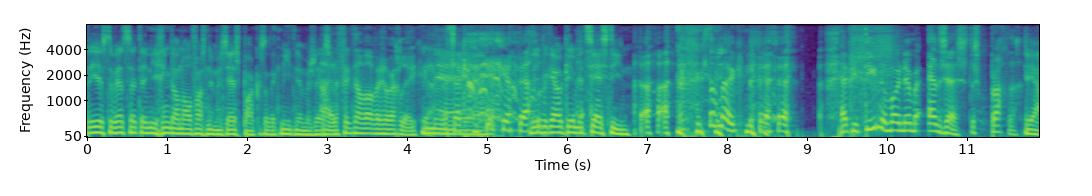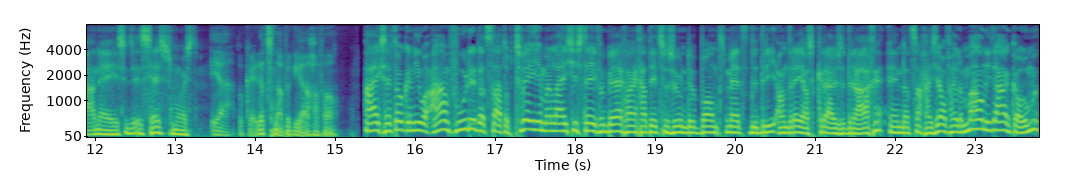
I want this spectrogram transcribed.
de eerste wedstrijd. En die ging dan alvast nummer zes pakken, zodat ik niet nummer zes. Ah, dat vind ik dan wel weer heel erg leuk. Ja. Nee. Dat Ja, liep ik elke keer met 16. is toch leuk? Heb je tien, een mooi nummer en zes. Dat is prachtig. Ja, nee, z- z- zes is het mooist. Ja, oké, dat snap ik in jouw geval. Ajax heeft ook een nieuwe aanvoerder. Dat staat op twee in mijn lijstje. Steven Bergwijn gaat dit seizoen de band met de drie Andreas Kruizen dragen. En dat zag hij zelf helemaal niet aankomen.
